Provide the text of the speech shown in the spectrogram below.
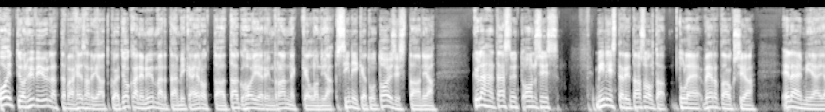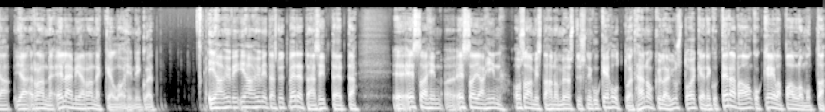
Pointti on hyvin yllättävä Hesari jatko, että jokainen ymmärtää, mikä erottaa Doug Hoyerin rannekellon ja siniketun toisistaan. Ja kyllähän tässä nyt on siis ministeritasolta tulee vertauksia eläimiä ja, ja ranne, eläimiä rannekelloihin. Niin kuin, että ihan, hyvin, ihan hyvin tässä nyt vedetään sitten, että Essahin, Essayahin osaamistahan on myös niin kuin kehuttu, että hän on kyllä just oikein niin kuin terävä on kuin keilapallo, mutta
